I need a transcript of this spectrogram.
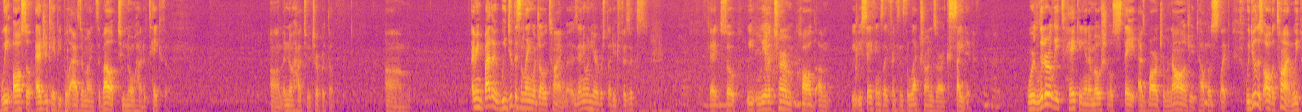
we also educate people as their minds develop to know how to take them um, and know how to interpret them. Um, I mean, by the way, we do this in language all the time. Has anyone here ever studied physics? Okay, so we, we have a term called, um, we, we say things like, for instance, electrons are excited. We're literally taking an emotional state as borrowed terminology to help us, like, we do this all the time. We,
